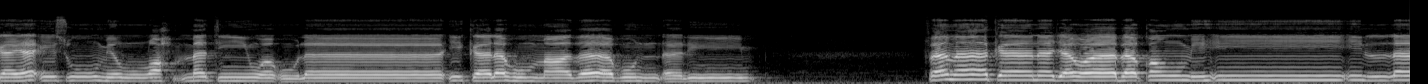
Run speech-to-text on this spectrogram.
يئسوا من رحمتي واولئك لهم عذاب اليم فما كان جواب قومه الا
